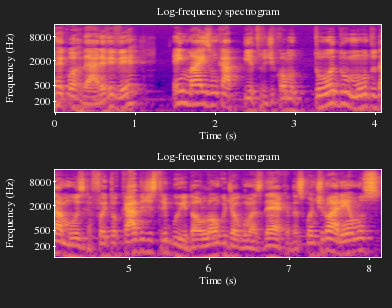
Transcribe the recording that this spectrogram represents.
Recordar é Viver, em mais um capítulo de como todo o mundo da música foi tocado e distribuído ao longo de algumas décadas, continuaremos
